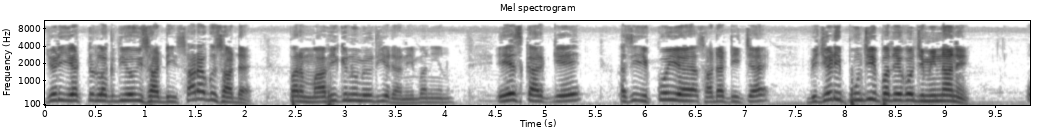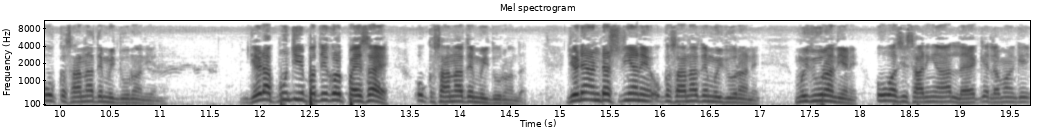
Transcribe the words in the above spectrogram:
ਜਿਹੜੀ ਇੱਟ ਲੱਗਦੀ ਉਹ ਵੀ ਸਾਡੀ, ਸਾਰਾ ਕੁਝ ਸਾਡਾ ਪਰ ਮਾਫੀ ਕਿਨੂੰ ਮਿਲਦੀ ਹੈ? ਡਾਨੀ ਬਾਨੀਆਂ ਨੂੰ। ਇਸ ਕਰਕੇ ਅਸੀਂ ਇੱਕੋ ਹੀ ਹੈ, ਸਾਡਾ ਟੀਚਾ ਹੈ ਵੀ ਜਿਹੜੀ ਪੂੰਜੀਪਤੀ ਕੋਲ ਜ਼ਮੀਨਾਂ ਨੇ, ਉਹ ਕਿਸਾਨਾਂ ਤੇ ਮਜ਼ਦੂਰਾਂ ਦੀਆਂ ਨੇ। ਜਿਹੜਾ ਪੂੰਜੀਪਤੀ ਕੋਲ ਪੈਸਾ ਹੈ, ਉਹ ਕਿਸਾਨਾਂ ਤੇ ਮਜ਼ਦੂਰਾਂ ਦਾ। ਹੈ। ਜਿਹੜੇ ਇੰਡਸਟਰੀਆਂ ਨੇ, ਉਹ ਕਿਸਾਨਾਂ ਤੇ ਮਜ਼ਦੂਰਾਂ ਨੇ, ਮਜ਼ਦੂਰਾਂ ਦੀਆਂ ਨੇ। ਉਹ ਅਸੀਂ ਸਾਰੀਆਂ ਲੈ ਕੇ ਲਵਾਂਗੇ,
